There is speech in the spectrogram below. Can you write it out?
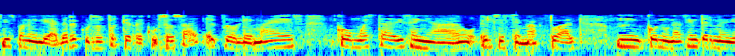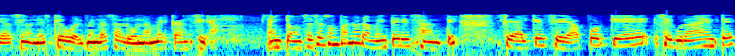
disponibilidad de recursos porque recursos hay, el problema es cómo está diseñado el sistema actual mm, con unas intermediaciones que vuelven la salud una mercancía. Entonces es un panorama interesante, sea el que sea, porque seguramente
